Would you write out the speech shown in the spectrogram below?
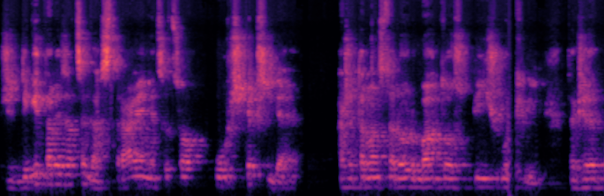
že digitalizace gastra je něco, co určitě přijde a že tahle doba to spíš urychlí. Takže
